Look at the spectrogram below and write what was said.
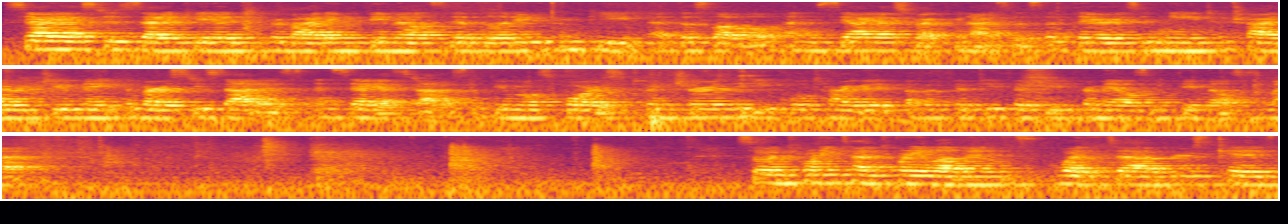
CIS is dedicated to providing females the ability to compete at this level, and the CIS recognizes that there is a need to try to rejuvenate the varsity status and CIS status of female sports to ensure the equal target of a 50-50 for males and females is met. So in 2010, 2011, what uh, Bruce Kidd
